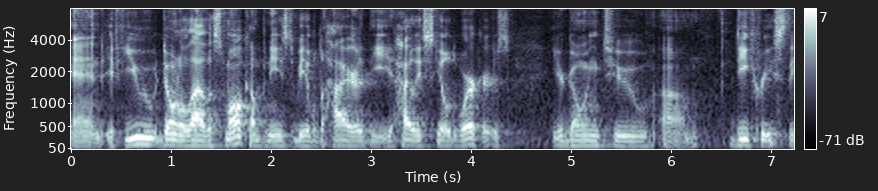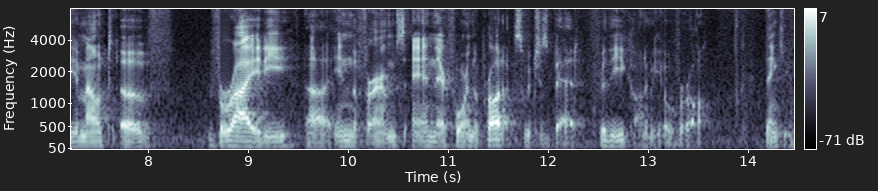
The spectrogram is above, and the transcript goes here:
And if you don't allow the small companies to be able to hire the highly skilled workers, you're going to um, decrease the amount of variety uh, in the firms and therefore in the products, which is bad for the economy overall. Thank you.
